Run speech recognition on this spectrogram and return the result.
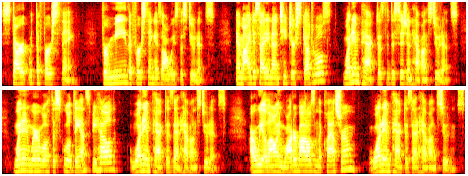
Start with the first thing. For me, the first thing is always the students. Am I deciding on teacher schedules? What impact does the decision have on students? When and where will the school dance be held? What impact does that have on students? Are we allowing water bottles in the classroom? What impact does that have on students?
